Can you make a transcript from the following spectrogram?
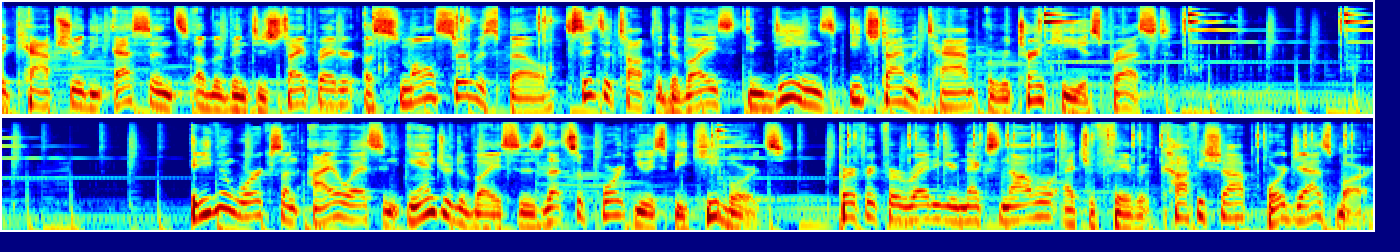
To capture the essence of a vintage typewriter, a small service bell sits atop the device and dings each time a tab or return key is pressed. It even works on iOS and Android devices that support USB keyboards. Perfect for writing your next novel at your favorite coffee shop or jazz bar.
